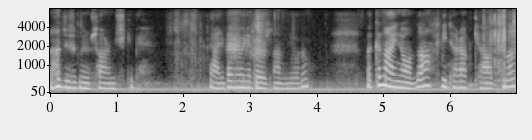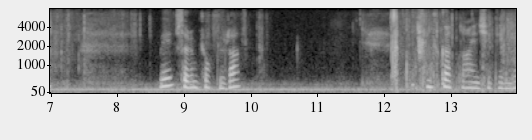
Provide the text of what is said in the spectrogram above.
Daha düzgün sarmış gibi. Yani ben öyle gözlemliyorum. Bakın aynı oda. Bir taraf kağıtlı. Ve sarım çok güzel. Üçüncü kat da aynı şekilde.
